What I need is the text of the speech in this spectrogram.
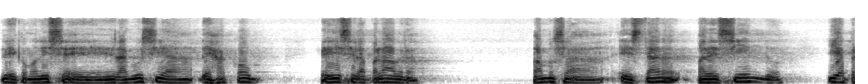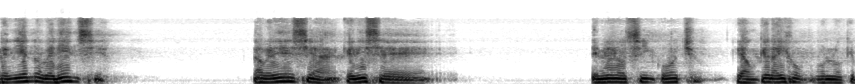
de, como dice, la angustia de Jacob, que dice la palabra. Vamos a estar padeciendo y aprendiendo obediencia. La obediencia que dice Hebreos 5.8, que aunque era hijo por lo que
